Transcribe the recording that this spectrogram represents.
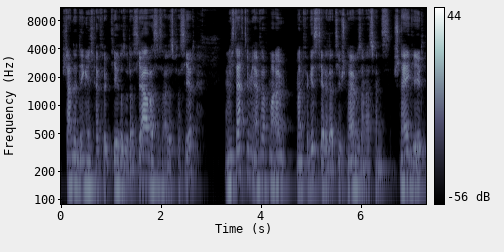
Stand der Dinge. Ich reflektiere so das Jahr, was ist alles passiert. Und ich dachte mir einfach mal, man vergisst ja relativ schnell, besonders wenn es schnell geht,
